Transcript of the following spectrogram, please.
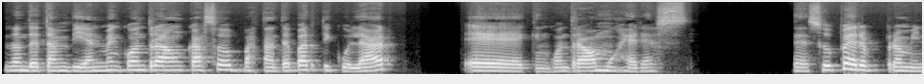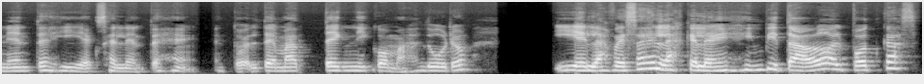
donde también me he encontrado un caso bastante particular, eh, que he encontrado mujeres eh, súper prominentes y excelentes en, todo el tema técnico más duro. Y en las veces en las que le he invitado al podcast,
